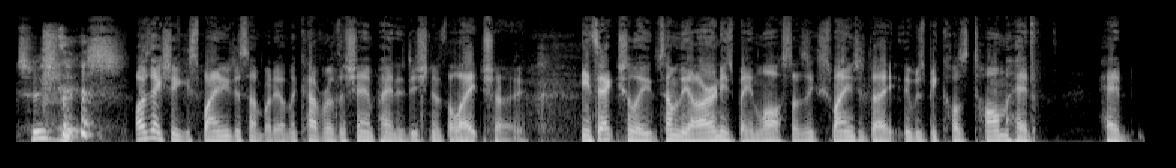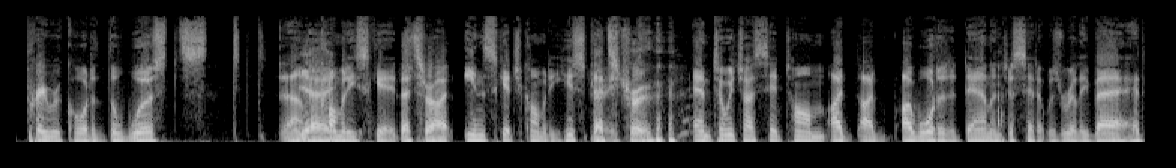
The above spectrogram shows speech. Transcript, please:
to this. I was actually explaining to somebody on the cover of the Champagne edition of The Late Show. It's actually some of the irony's been lost. I was explaining today it was because Tom had had pre-recorded the worst um, Yeah, comedy sketch. that's right. in sketch comedy history. That's true. and to which I said, Tom, I, I I watered it down and just said it was really bad.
